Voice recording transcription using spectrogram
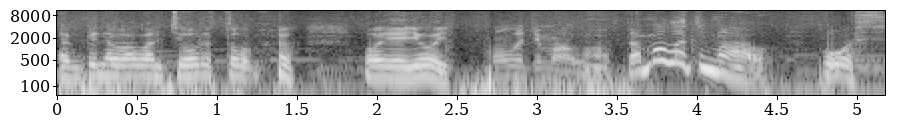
Якби не волонтери, то ой-ой-ой. Молоді мало. Та молоді мало. Ось.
